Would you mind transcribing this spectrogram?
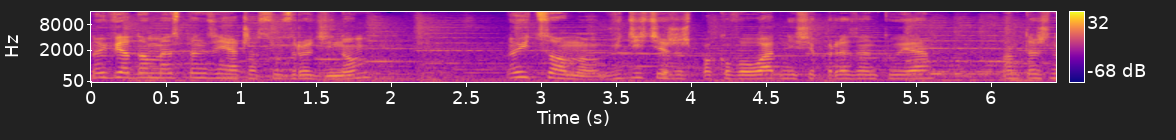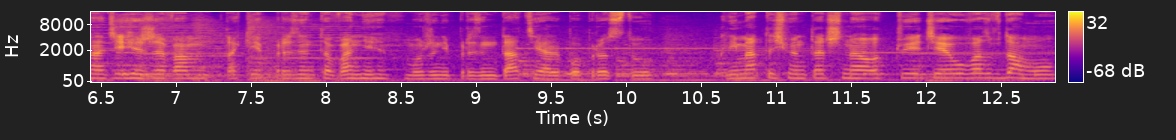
no i wiadomo, spędzenia czasu z rodziną. No i co no, widzicie, że szpakowo ładnie się prezentuje. Mam też nadzieję, że Wam takie prezentowanie, może nie prezentacja, ale po prostu klimaty świąteczne odczujecie u Was w domu.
